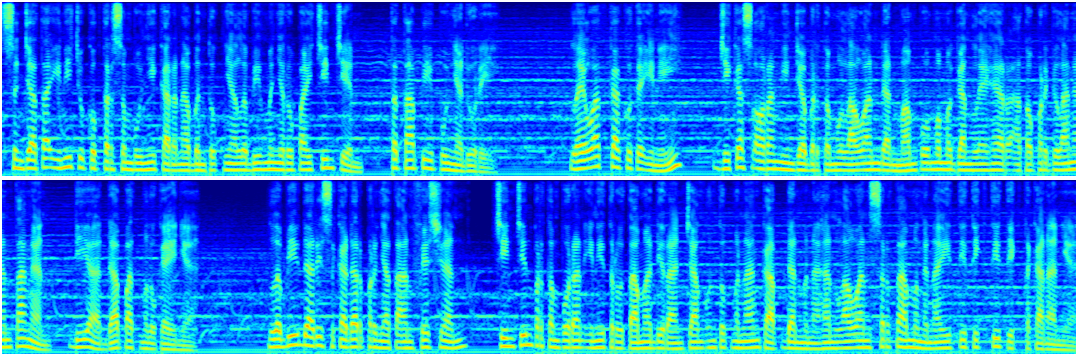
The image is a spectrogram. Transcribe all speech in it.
senjata ini cukup tersembunyi karena bentuknya lebih menyerupai cincin, tetapi punya duri. Lewat kakute ini, jika seorang ninja bertemu lawan dan mampu memegang leher atau pergelangan tangan, dia dapat melukainya. Lebih dari sekadar pernyataan fashion, cincin pertempuran ini terutama dirancang untuk menangkap dan menahan lawan serta mengenai titik-titik tekanannya.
